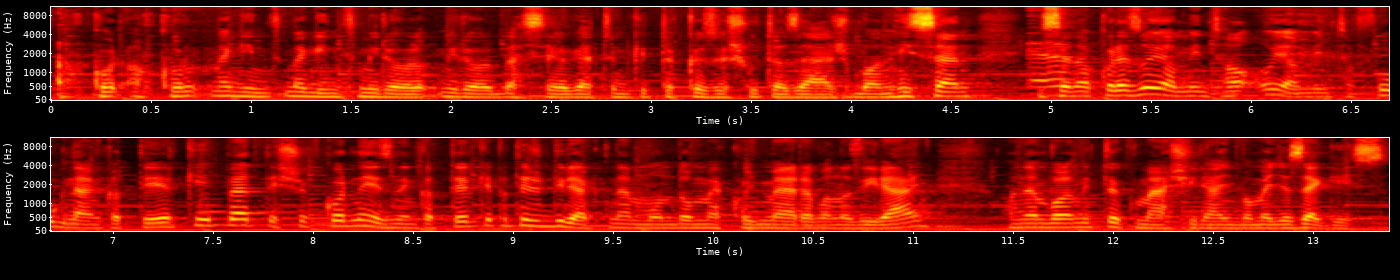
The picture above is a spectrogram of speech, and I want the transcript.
akkor, akkor megint, megint miről, miről beszélgetünk itt a közös utazásban, hiszen, hiszen akkor ez olyan, mintha, olyan, mintha fognánk a térképet, és akkor néznénk a térképet, és direkt nem mondom meg, hogy merre van az irány, hanem valami tök más irányba megy az egész.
